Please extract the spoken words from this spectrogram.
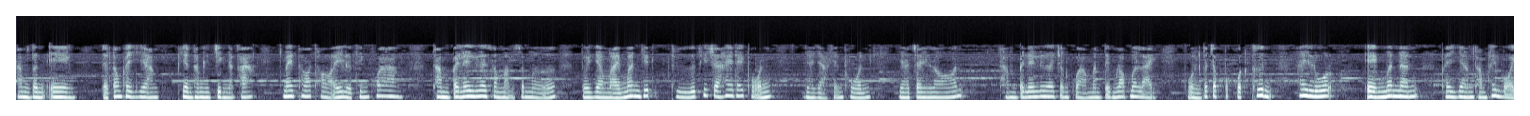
ทำตนเอง แต่ต้องพยายามเพียรทำจริง ๆ นะคะ ไม่ท้อถอยหรือทิ้งขว้างทำไปเรื่อยๆสม่ำเสมอ โดยอย่าหมายมั่นยึดถือที่จะให้ได้ผล อย่าอยากเห็นผล อย่าใจร้อน ทำไปเรื่อยๆ จนกว่ามันเต็มรอบเมื่อไหร่ ผลก็จะปรากฏขึ้น ให้รู้เองเมื่อนนั้น พยายามทำให้บ่อย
